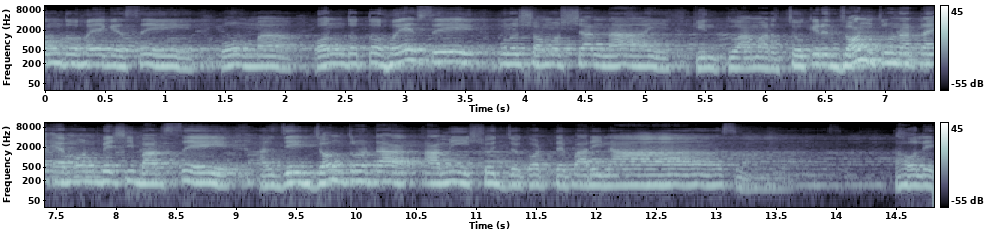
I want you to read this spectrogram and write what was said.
অন্ধ হয়ে গেছে। ও মা অন্ধ তো হয়েছে, কোনো সমস্যা নাই, কিন্তু আমার চোখের যন্ত্রণাটা এমন বেশি বাড়ছে, আর যেই যন্ত্রণাটা আমি সহ্য করতে পারি না। তাহলে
